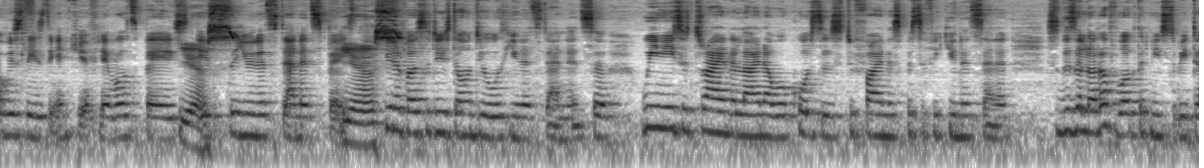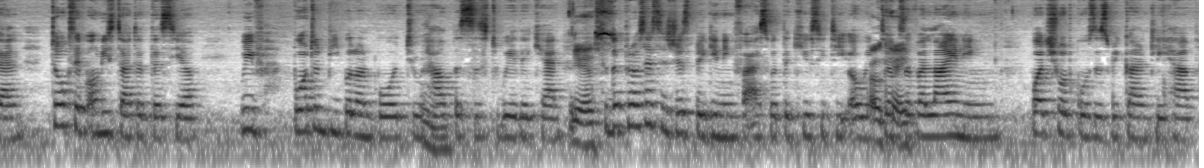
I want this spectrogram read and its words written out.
obviously is the NQF level space. Yes. It's the unit standard space. Yes. Universities don't deal with unit standards. So we need to try and align our courses to find a specific unit standard. So there's a lot of work that needs to be done. Talks have only started this year. We've brought on people on board to help assist where they can. Mm. Yes. So the process is just beginning for us with the QCTO in Okay. terms of aligning what short courses we currently have.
